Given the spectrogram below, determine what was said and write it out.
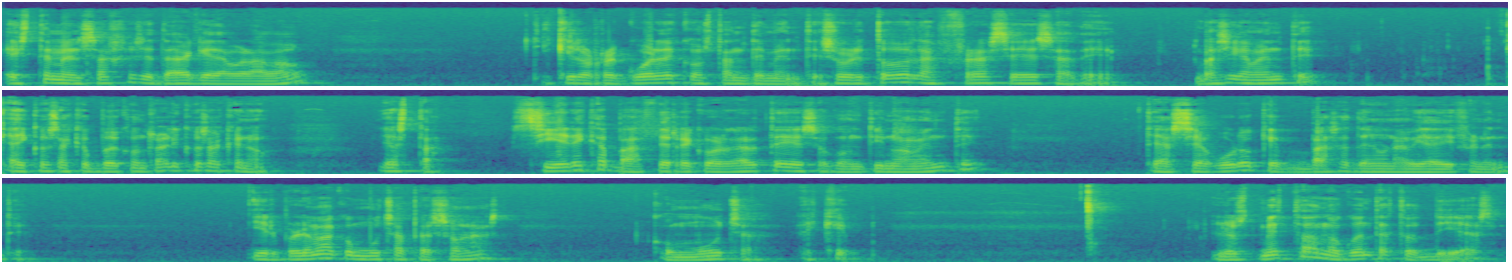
este mensaje se te haya quedado grabado y que lo recuerdes constantemente. Sobre todo la frase esa de, básicamente, que hay cosas que puedes controlar y cosas que no. Ya está. Si eres capaz de recordarte eso continuamente, te aseguro que vas a tener una vida diferente. Y el problema con muchas personas, con muchas, es que los, me he estado dando cuenta estos días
